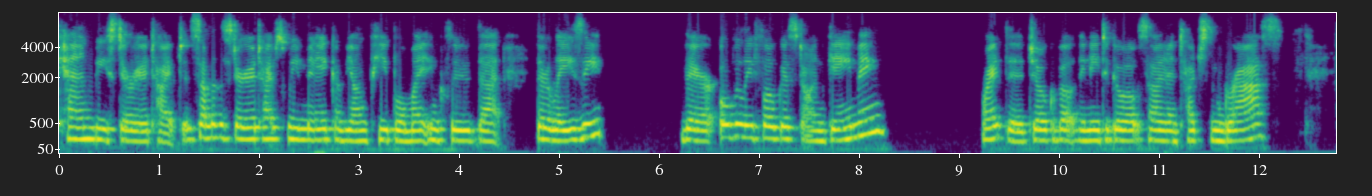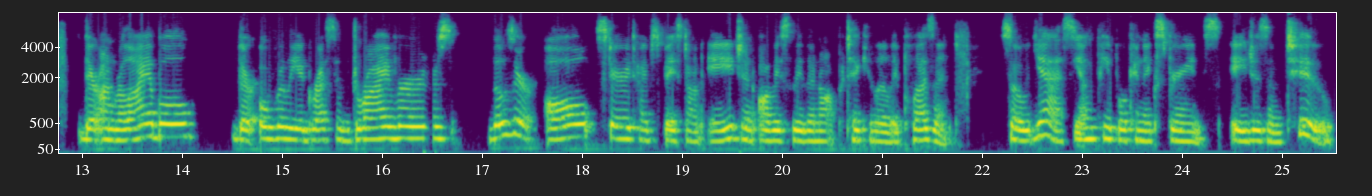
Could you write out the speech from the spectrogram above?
can be stereotyped. And some of the stereotypes we make of young people might include that they're lazy, they're overly focused on gaming, right? The joke about they need to go outside and touch some grass. They're unreliable, they're overly aggressive drivers. Those are all stereotypes based on age, and obviously they're not particularly pleasant. So, yes, young people can experience ageism too,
